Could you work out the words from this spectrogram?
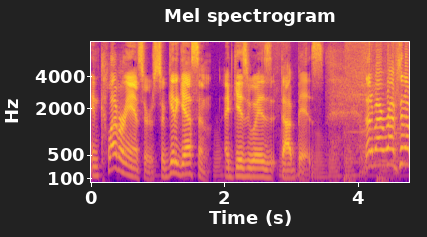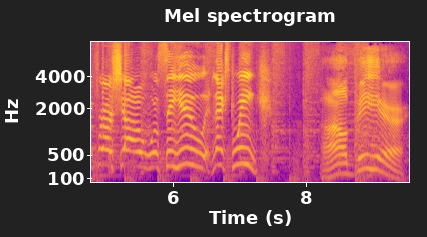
and clever answers. So get a guessing at gizwiz.biz. That about wraps it up for our show. We'll see you next week. I'll be here.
